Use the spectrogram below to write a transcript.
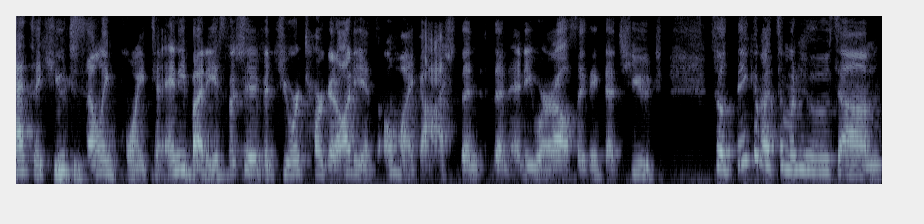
that's a huge selling point to anybody, especially if it's your target audience. Oh my gosh, than than anywhere else. I think that's huge. So think about someone who's um,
